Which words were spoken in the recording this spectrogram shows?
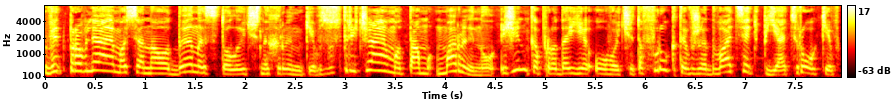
Відправляємося на один із столичних ринків. Зустрічаємо там Марину. Жінка продає овочі та фрукти вже 25 років.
